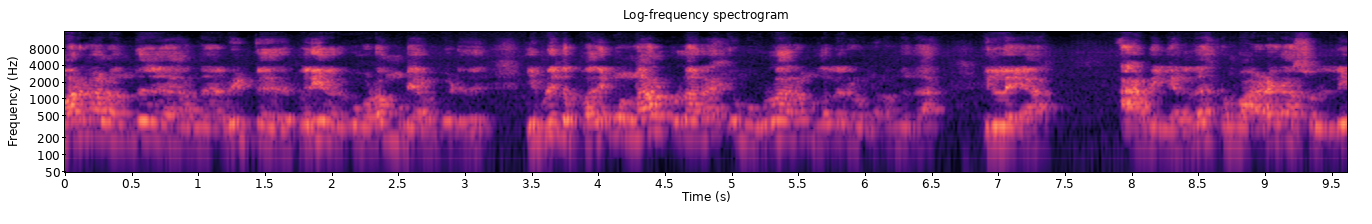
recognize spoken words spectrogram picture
மறுநாள் வந்து அந்த வீட்டு பெரியவருக்கு உடம்பு முடியாமல் போயிடுது. இப்படி இந்த பதிமூணு நாளுக்குள்ளார இவங்க உள்ளார முதலிரவு நடந்ததா இல்லையா? அப்படிங்கிறத ரொம்ப அழகாக சொல்லி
